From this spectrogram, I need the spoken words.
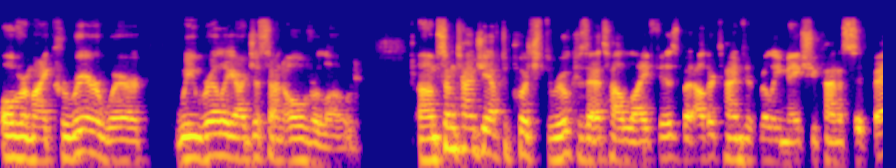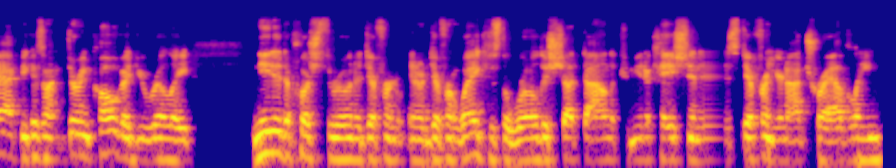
over my career where we really are just on overload um, sometimes you have to push through because that's how life is, but other times it really makes you kind of sit back because during COVID, you really needed to push through in a different in a different way because the world is shut down, the communication is different. You're not traveling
